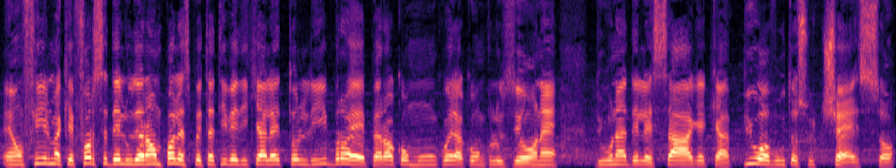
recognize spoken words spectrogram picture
È un film che forse deluderà un po' le aspettative di chi ha letto il libro, è però comunque la conclusione di una delle saghe che ha più avuto successo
